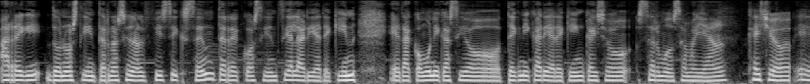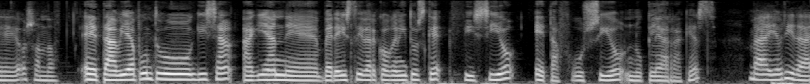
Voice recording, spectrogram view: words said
Arregi Donostia International Physics Centerreko zientzialariarekin eta komunikazio teknikariarekin kaixo zer modu zamaia? Kaixo, e, oso ondo. Eta bia puntu gisa, agian e, bere iztiberko genituzke fisio eta fusio nuklearrak ez? Bai, hori da.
